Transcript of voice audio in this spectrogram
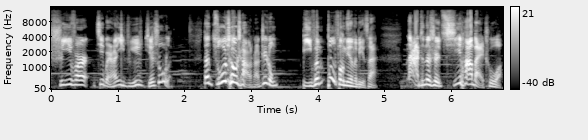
十一分基本上一局结束了。但足球场上这种比分不封顶的比赛，那真的是奇葩百出啊。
